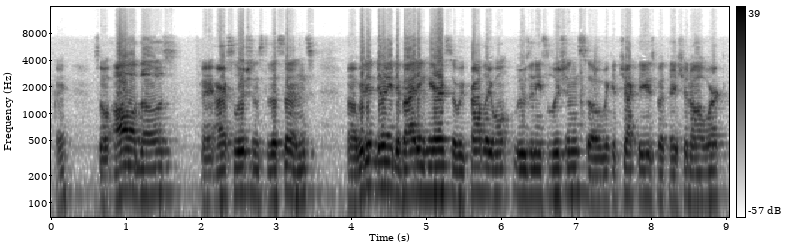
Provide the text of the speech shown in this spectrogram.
Okay, so all of those okay, our solutions to this sentence. Uh, we didn't do any dividing here, so we probably won't lose any solutions. So we could check these, but they should all work.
